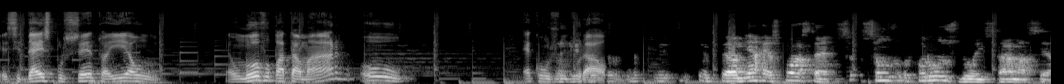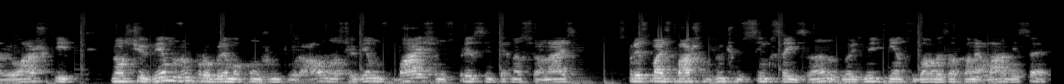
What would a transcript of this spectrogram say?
Esse 10% aí é um, é um novo patamar ou é conjuntural? A minha resposta é, são, foram os dois, tá, Marcelo? Eu acho que nós tivemos um problema conjuntural, nós tivemos baixa nos preços internacionais, os preços mais baixos dos últimos 5, 6 anos, 2.500 dólares a tonelada, isso é,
